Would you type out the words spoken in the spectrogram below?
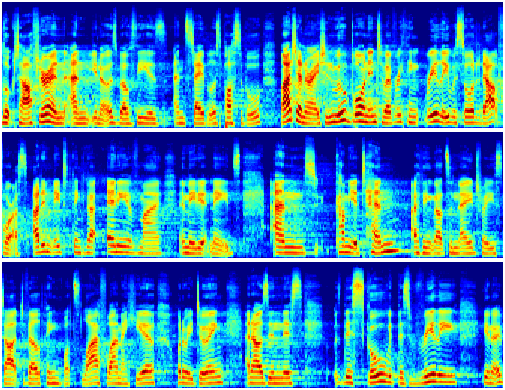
looked after and, and you know as wealthy as and stable as possible my generation we were born into everything really was sorted out for us i didn't need to think about any of my immediate needs and come year 10 i think that's an age where you start developing what's life why am i here what are we doing and i was in this this school with this really, you know,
